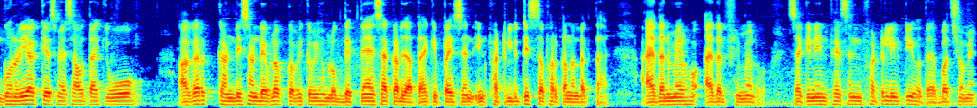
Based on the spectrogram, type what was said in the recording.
गोनरिया केस में ऐसा होता है कि वो अगर कंडीशन डेवलप कभी कभी हम लोग देखते हैं, ऐसा कर जाता है कि पेशेंट इनफर्टिलिटी सफ़र करने लगता है। आयदर मेल हो आयदर फीमेल हो। सेकेंड इन्फेक्शन इनफर्टिलिटी होता है बच्चों में।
